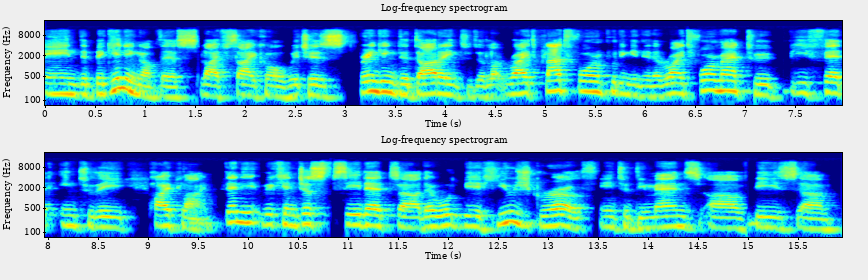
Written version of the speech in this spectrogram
in the beginning of this life cycle, which is bringing the data into the right platform, putting it in the right format to be fed into the pipeline. Then we can just see that uh, there would be a huge growth into demands of these. Um,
